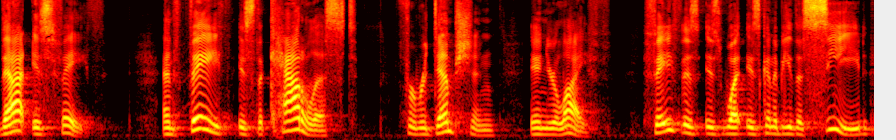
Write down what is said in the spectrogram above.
That is faith. And faith is the catalyst for redemption in your life. Faith is, is what is going to be the seed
